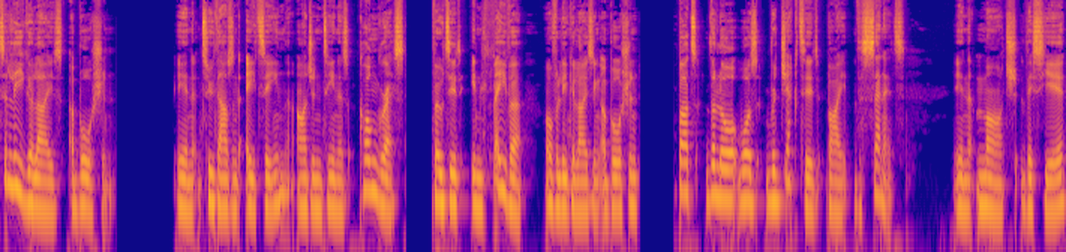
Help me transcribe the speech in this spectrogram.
to legalize abortion. In 2018, Argentina's Congress voted in favor of legalizing abortion but the law was rejected by the Senate. In March this year,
